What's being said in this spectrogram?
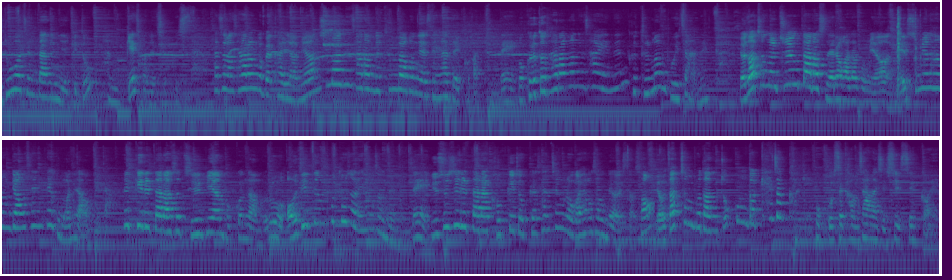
이루어진다는 얘기도 함께 전해지고 있어요. 하지만 사랑 고백하려면 수많은 사람들 틈바구니에서 해야 될 것 같은데 뭐 그래도 사랑하는 사이는 그들만 보이지 않을까. 여자천을 쭉 따라서 내려가다 보면 내수면 환경 생태공원이 나옵니다. 흙길을 따라서 즐비한 벚꽃나무로 어디든 포토전이 형성되는데 유수지를 따라 걷기 좋게 산책로가 형성되어 있어서 여자천보다는 조금 더 쾌적하게 벚꽃을 감상하실 수 있을 거예요.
